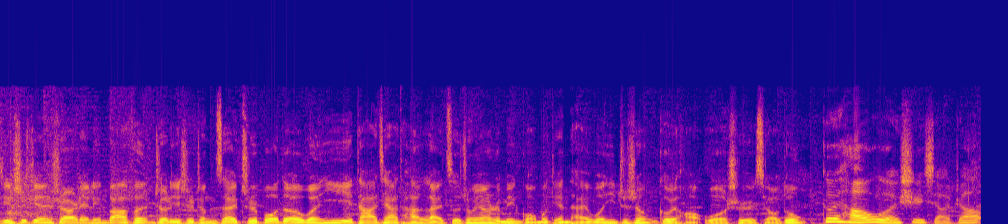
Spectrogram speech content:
京时间十二点零八分，这里是正在直播的文艺大家谈，来自中央人民广播电台文艺之声。各位好，我是小东。各位好，我是小昭。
